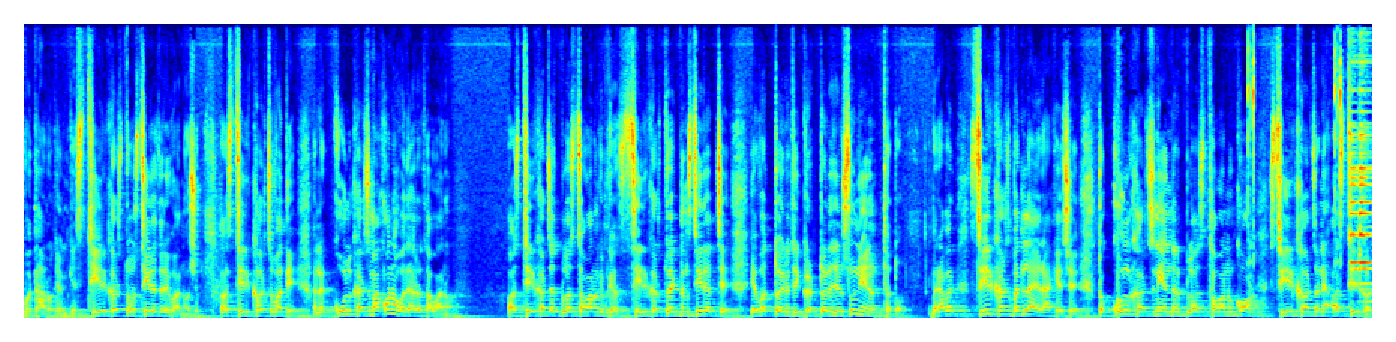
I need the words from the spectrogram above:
વધારો. કેમ કે સ્થિર ખર્ચ તો સ્થિર જ રહેવાનો છે. અસ્થિર ખર્ચ વધે. એટલે કુલ ખર્ચમાં કોનો વધારો થવાનો? અસ્થિર ખર્ચ જ પ્લસ થવાનો કેમ કે સ્થિર ખર્ચ તો એકદમ સ્થિર જ છે. એ વધતો નથી ઘટતો નથી, શૂન્ય નથી થતો. બરાબર? સ્થિર ખર્ચ બદલાય રાખે છે. તો કુલ ખર્ચની અંદર પ્લસ થવાનું કોણ? સ્થિર ખર્ચ અને અસ્થિર ખર્ચ.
